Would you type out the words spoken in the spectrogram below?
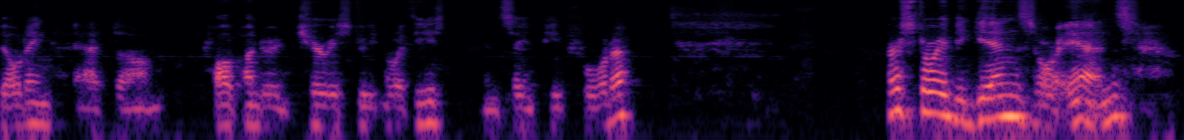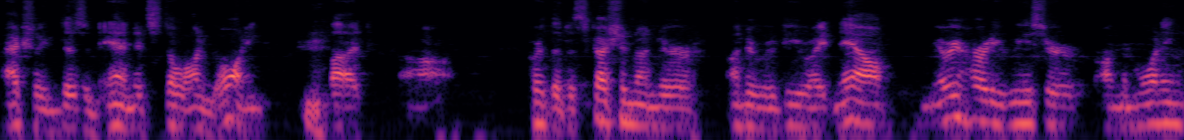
building at um, 1200 Cherry Street Northeast in St. Pete, Florida. Her story begins or ends, actually doesn't end, it's still ongoing, hmm. but uh, for the discussion under under review right now, Mary Hardy Reeser on the morning,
